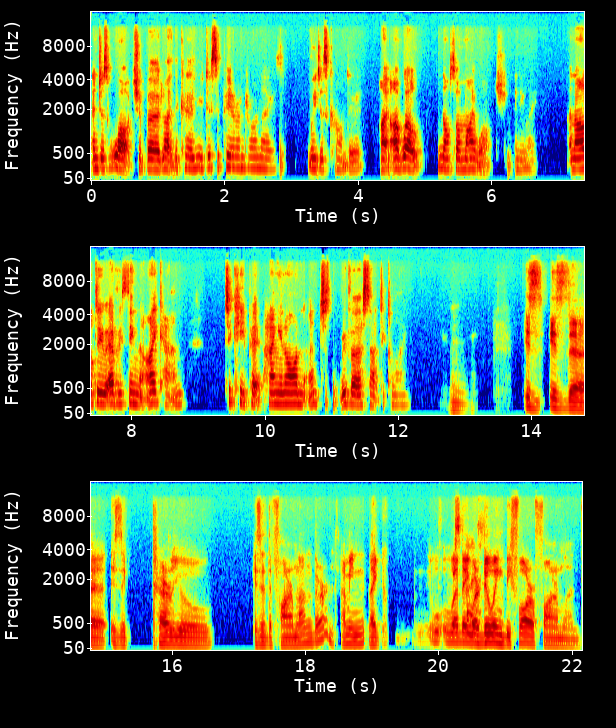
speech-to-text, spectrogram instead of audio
and just watch a bird like the curlew disappear under our nose. We just can't do it. I, I, well, not on my watch anyway. And I'll do everything that I can to keep it hanging on and to reverse that decline. Mm. Is is the is the curlew is it the farmland bird? I mean, like what they were doing before farmland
